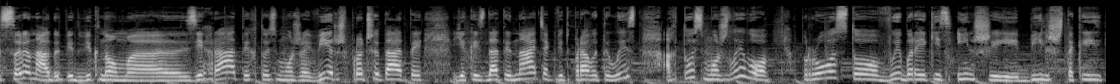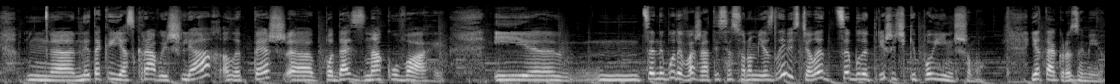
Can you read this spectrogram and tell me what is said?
серенаду під вікном зіграти, хтось може вірш прочитати, якийсь дати натяк, відправити лист. А хтось, можливо, просто вибере якийсь інший, більш такий не такий яскравий шлях, але теж подасть знак уваги. І це не буде вважатися сором'язливістю, але це буде трішечки по-іншому. Я так розумію.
